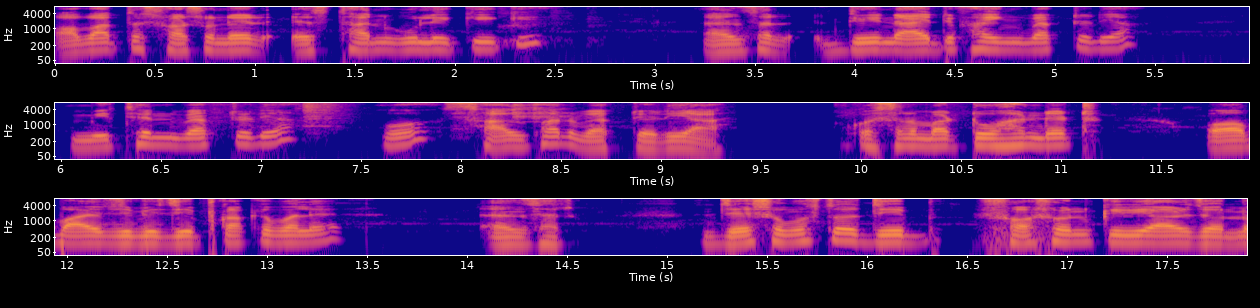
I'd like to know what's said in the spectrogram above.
অবাত শ্বসনের স্থানগুলি কি কি? Answer denitrifying bacteria methane bacteria ও sulphur bacteria question number two hundred অবায়ুজীবী জীব কাকে বলে? অ্যান্সার যে সমস্ত জীব শ্বসন ক্রিয়ার জন্য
